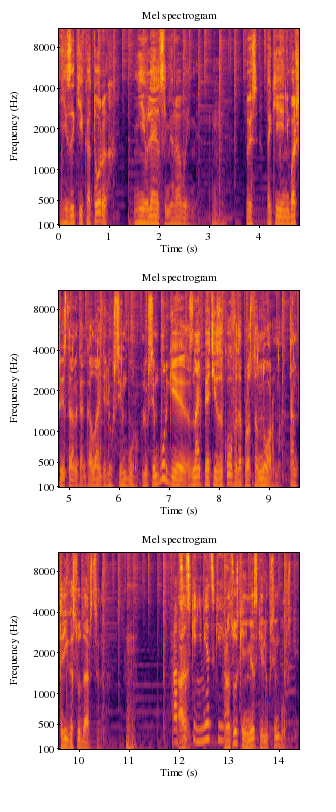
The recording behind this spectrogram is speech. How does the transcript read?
языки которых не являются мировыми. Мгм. То есть такие небольшие страны, как Голландия, Люксембург. В Люксембурге знать пять языков это просто норма. Там три государственных. Мгм. Французский, немецкий. Французский, немецкий и люксембургский.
